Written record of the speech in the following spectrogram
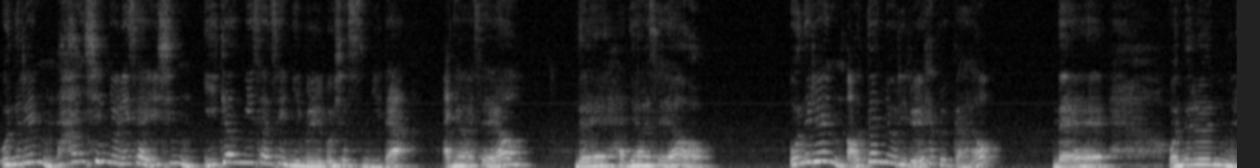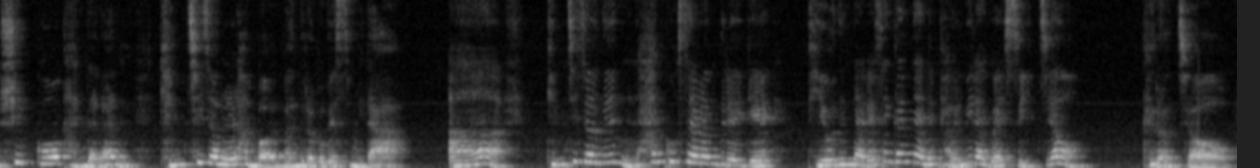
오늘은 한식 요리사이신 이경미 선생님을 모셨습니다. 안녕하세요. 네, 안녕하세요. 오늘은 어떤 요리를 해볼까요? 네, 오늘은 쉽고 간단한 김치전을 한번 만들어 보겠습니다. 아, 김치전은 한국 사람들에게 비 오는 날에 생각나는 별미라고 할 수 있죠? 그렇죠.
